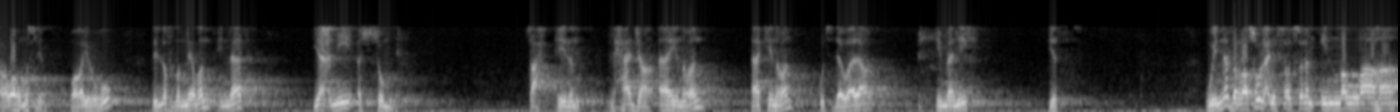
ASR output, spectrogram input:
رواه مسلم وغيره. لللفظ النظم إنات يعني السم. صح إذن الحاجة آين غن آكين غن وتدوالا إيمانيك يس ويناد الرسول عليه الصلاة والسلام إن الله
